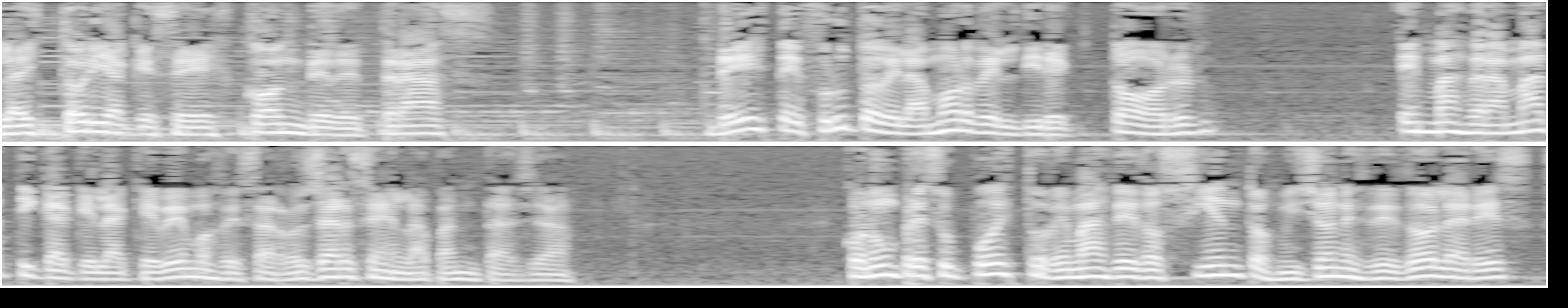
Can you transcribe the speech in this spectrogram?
La historia que se esconde detrás de este fruto del amor del director es más dramática que la que vemos desarrollarse en la pantalla. Con un presupuesto de más de 200 millones de dólares,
